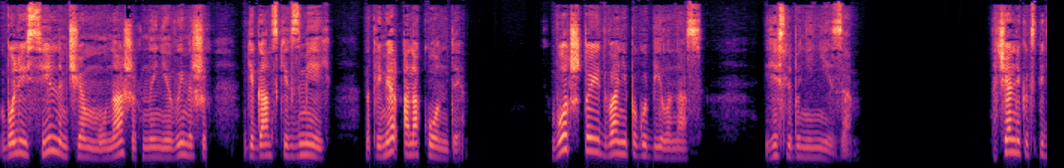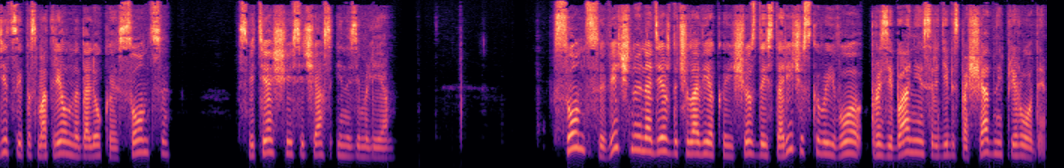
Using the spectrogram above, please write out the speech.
более сильным, чем у наших ныне вымерших гигантских змей, например, анаконды. Вот что едва не погубило нас, если бы не Низа. Начальник экспедиции посмотрел на далекое солнце, светящее сейчас и на земле. Солнце — вечную надежду человека еще с доисторического его прозябания среди беспощадной природы.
